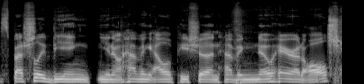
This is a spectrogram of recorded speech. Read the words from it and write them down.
especially being, you know, having alopecia and having no hair at all.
